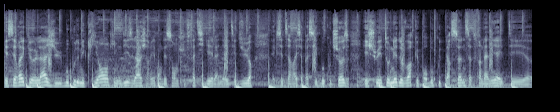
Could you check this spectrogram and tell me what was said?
Et c'est vrai que là, j'ai eu beaucoup de mes clients qui me disent, là, j'arrive en décembre, je suis fatigué, l'année a été dure, etc. Il s'est passé beaucoup de choses. Et je suis étonné de voir que pour beaucoup de personnes, cette fin d'année a été euh,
